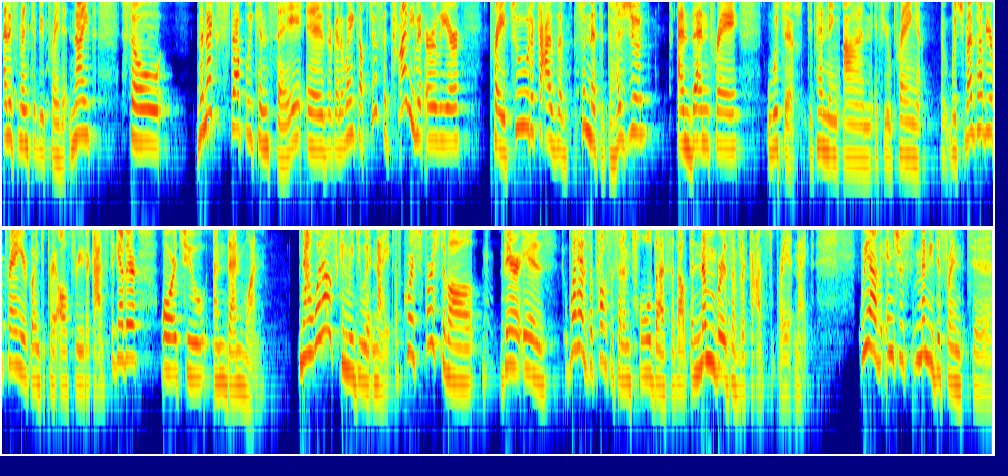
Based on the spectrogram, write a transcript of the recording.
and it's meant to be prayed at night. So the next step we can say is we're going to wake up just a tiny bit earlier, pray two rak'ahs of sunnah al tahajjud, and then pray witr, depending on if you're praying at which madhab you're praying, you're going to pray all three rak'ahs together or two and then one. Now, what else can we do at night? Of course, first of all, there is what has the Prophet ﷺ told us about the numbers of rak'ahs to pray at night? We have interest, many different uh,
